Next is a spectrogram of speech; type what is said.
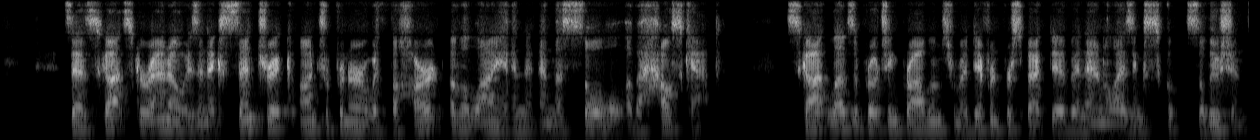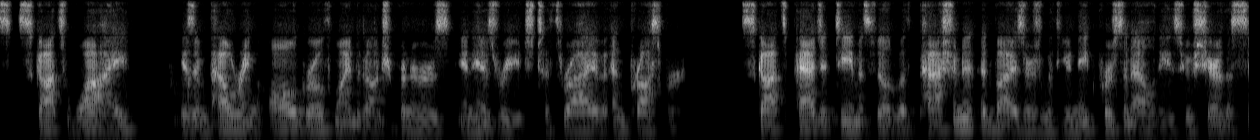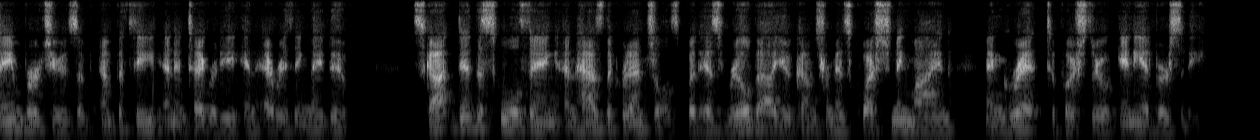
says Scott Scarano is an eccentric entrepreneur with the heart of a lion and the soul of a house cat. Scott loves approaching problems from a different perspective and analyzing solutions. Scott's why is empowering all growth minded entrepreneurs in his reach to thrive and prosper. Scott's Padgett team is filled with passionate advisors with unique personalities who share the same virtues of empathy and integrity in everything they do. Scott did the school thing and has the credentials, but his real value comes from his questioning mind and grit to push through any adversity.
